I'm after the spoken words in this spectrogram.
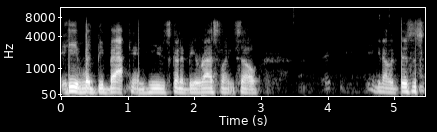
he would be back and he's going to be wrestling. So, you know, this is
